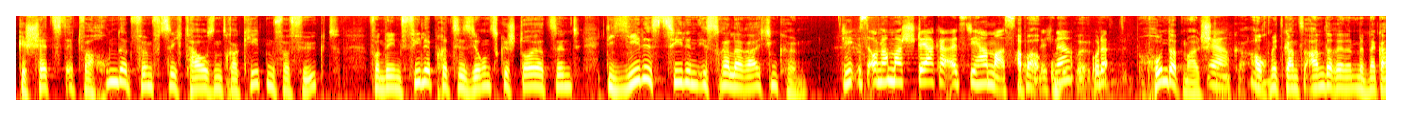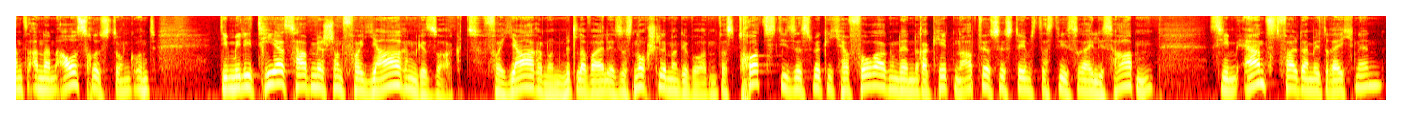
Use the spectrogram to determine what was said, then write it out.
geschätzt etwa 150.000 Raketen verfügt, von denen viele präzisionsgesteuert sind, die jedes Ziel in Israel erreichen können. Die ist auch noch mal stärker als die Hamas, aber ne? oder hundertmal stärker, ja. auch mit ganz anderen, mit einer ganz anderen Ausrüstung und die Militärs haben mir schon vor Jahren gesagt, vor Jahren und mittlerweile ist es noch schlimmer geworden, dass trotz dieses wirklich hervorragenden Raketenabwehrsystems, das die Israelis haben, Sie im Ernstfall damit rechnen,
